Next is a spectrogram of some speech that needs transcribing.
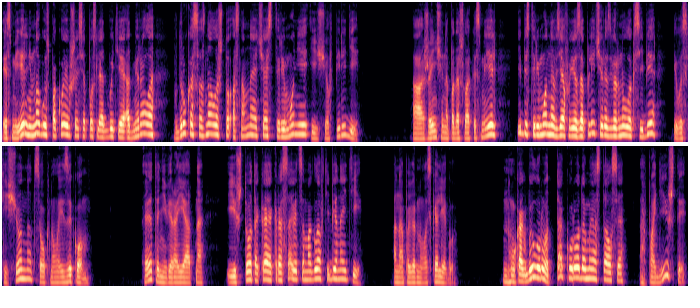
Эсмиель, немного успокоившаяся после отбытия адмирала, вдруг осознала, что основная часть церемонии еще впереди. А женщина подошла к Эсмиэль и, бесцеремонно взяв ее за плечи, развернула к себе и восхищенно цокнула языком. «Это невероятно. И что такая красавица могла в тебе найти?» Она повернулась к Олегу. «Ну, как был урод, так уродом и остался. А поди ж ты!»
